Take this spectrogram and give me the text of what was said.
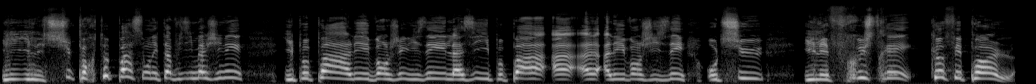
il ne supporte pas son état. Vous imaginez, il ne peut pas aller évangéliser l'Asie, il ne peut pas aller évangéliser au-dessus. Il est frustré. Que fait Paul?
